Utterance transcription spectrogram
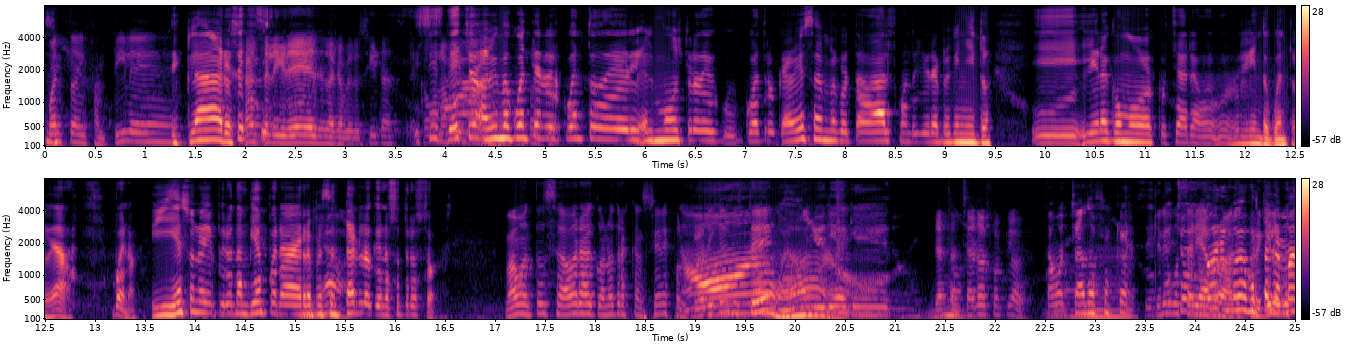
Cuentos infantiles. Y Claro, sí. Hansel y Gretel, la caperucita. Sí, de hecho, a mí me cuentan el cuento del el monstruo de cu- cuatro cabezas, me contaba Alf cuando yo era pequeñito. Y, y era como escuchar un, un lindo cuento de hadas. Bueno, y eso nos inspiró también para representar lo que nosotros somos. Vamos entonces ahora con otras canciones folclóricas de No, usted. No, yo diría que Ya están chatos el folclore. estamos chatos folclore. Sí. ¿Qué le De hecho, gustaría me voy a probar? ¿Pero qué cortar le las manos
